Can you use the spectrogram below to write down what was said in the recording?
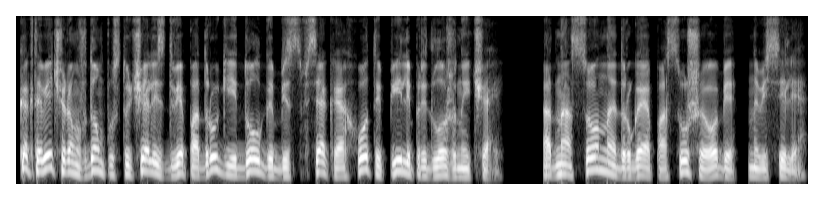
Как-то вечером в дом постучались две подруги и долго, без всякой охоты, пили предложенный чай. Одна сонная, другая по суше, обе на веселе.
